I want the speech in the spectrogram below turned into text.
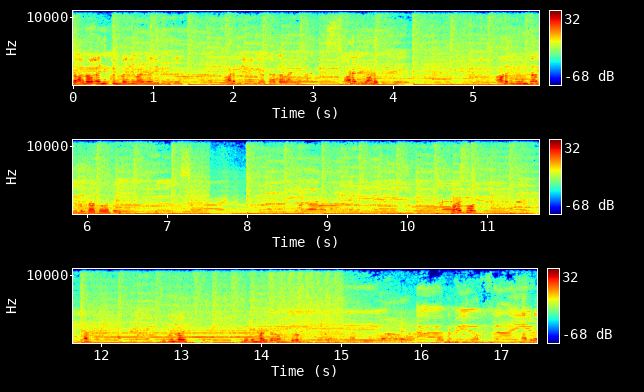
ચાલો હવે નિકુંજભાઈ ભાઈ આવી ગઈ છે. આડત્રી રમતા સાત આડત્રી આડત્રી આડત્રી રમતા તો સાત આવે કઈ ભાઈ બોલ. નિકુંજભાઈ બેટિંગ હાલ કરવાનું બરોબર? આપણે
